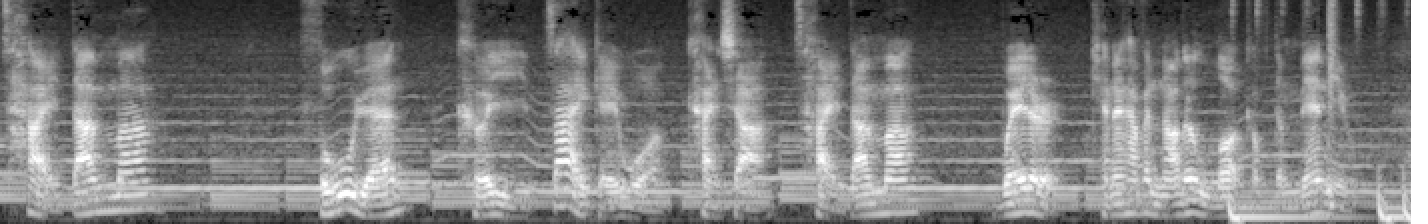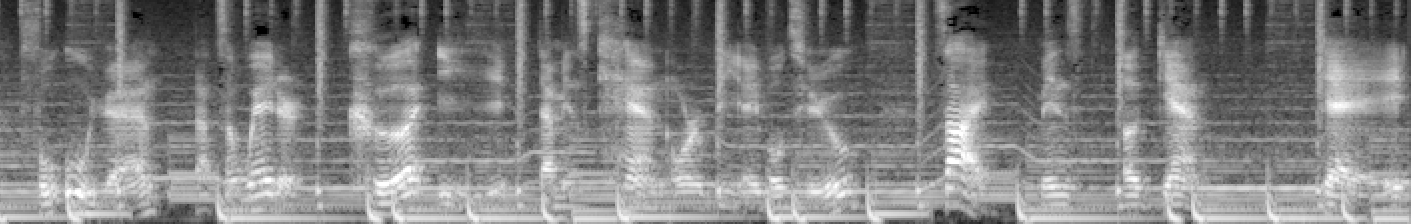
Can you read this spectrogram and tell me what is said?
菜单吗？服务员，可以再给我看下菜单吗？Waiter, can I have another look of the menu? 服务员，that's a waiter. 可以，that means can or be able to. 再 means again. 给，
